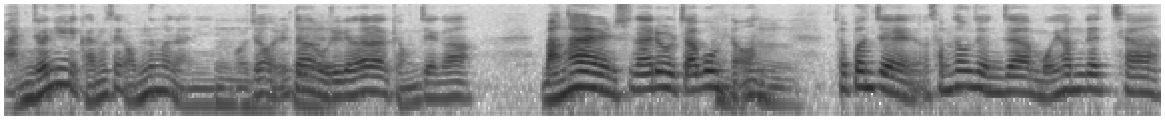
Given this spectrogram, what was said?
완전히 가능성이 없는 건 아닌 음. 거죠. 일단 예. 우리나라 경제가 망할 시나리오를 짜보면 음. 첫 번째 삼성전자, 뭐 현대차,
